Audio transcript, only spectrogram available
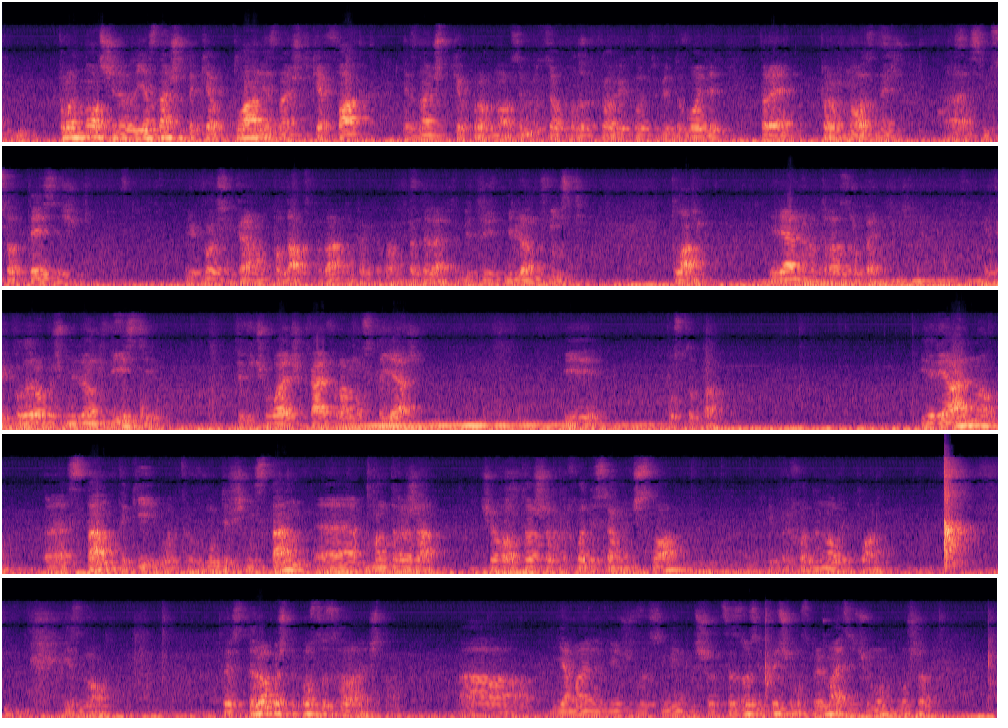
прогноз, я знаю, що таке план, я знаю, що таке факт, я знаю, що таке прогноз. Я про це в податковій, коли тобі доводять при прогнозних е, 700 тисяч якогось окремого податку, да? наприклад, там ПДВ, тобі дають мільйон двісті. План. І реально його треба зробити. І ти коли робиш мільйон двісті, ти відчуваєш кайф, рано встаєш і пустота. І реально е, стан такий, от внутрішній стан е, мандража. Чого? То, що приходить 7 число і приходить новий план. І знову. Тобто ти робиш, ти просто згораєш там. А я маю надію, що зовсім що це зовсім по-іншому сприймається. Чому? Тому що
